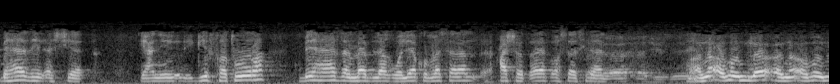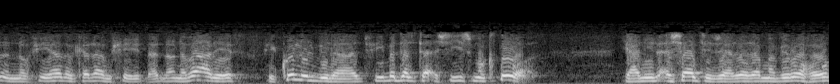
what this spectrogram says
بهذه الأشياء. يعني يجيب فاتورة بها هذا المبلغ وليكن مثلا عشرة ألاف أو ثلاثين ألف أنا أظن لا أنا أظن أنه في هذا الكلام شيء لأنه أنا بعرف في كل البلاد في بدل تأسيس مقطوع. يعني الأساتذة لما بيروحوا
